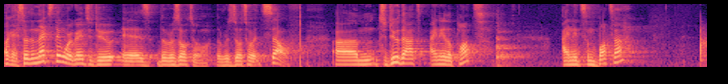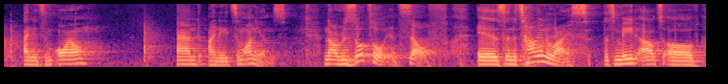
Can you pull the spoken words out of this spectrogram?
Okay, so the next thing we're going to do is the risotto, the risotto itself. Um, to do that, I need a pot, I need some butter, I need some oil, and I need some onions. Now, risotto itself is an Italian rice that's made out of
